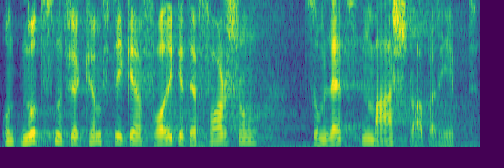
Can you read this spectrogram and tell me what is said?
und Nutzen für künftige Erfolge der Forschung zum letzten Maßstab erhebt.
